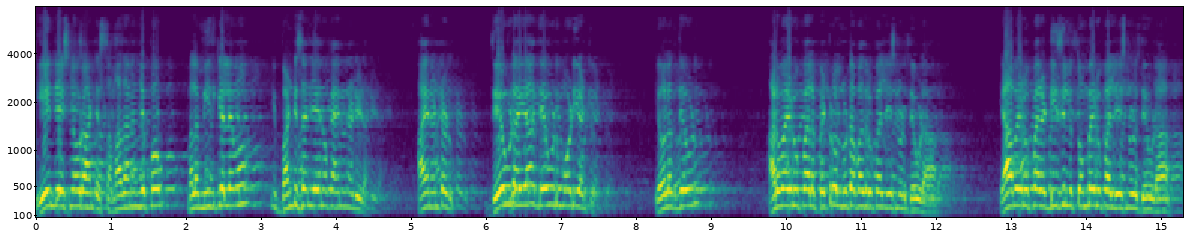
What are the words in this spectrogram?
ఏం చేసినవురా అంటే సమాధానం చెప్పవు? మళ్ళీ మీదికెళ్ళేమో ఈ బండి సంజయ్ అని ఒక ఆయన ఉన్నాడు ఆయన అంటాడు దేవుడయ్యా దేవుడు మోడీ అంటాడు. ఎవరికి దేవుడు? అరవై రూపాయల పెట్రోల్ నూట పది రూపాయలు చేసినాడు దేవుడా? యాభై రూపాయల డీజిల్ తొంభై రూపాయలు చేసినోడు దేవుడా?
